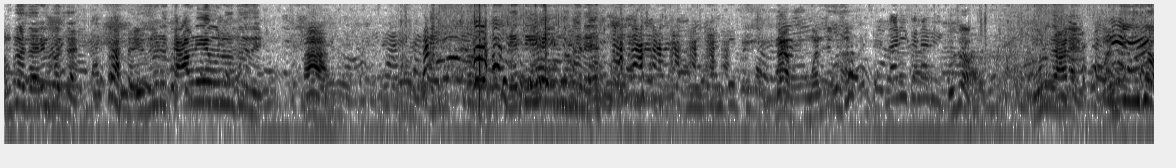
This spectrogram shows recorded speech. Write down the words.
ఇంకోసారి ఇంకోసారి. ఇది చూడు కామెడీగా మునుగుతుంది. ఆ. కూర్చో. కూర్చో. మూడు కాలే. మంచి కూర్చో.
